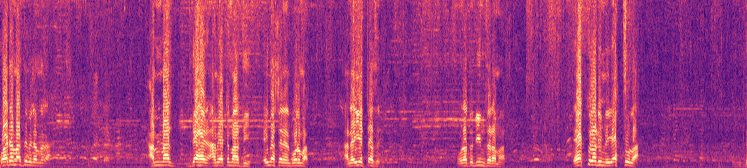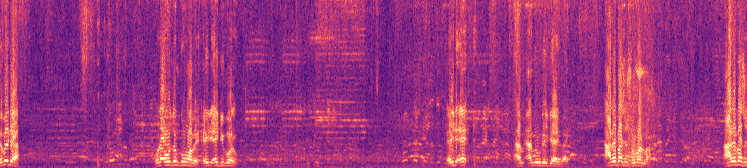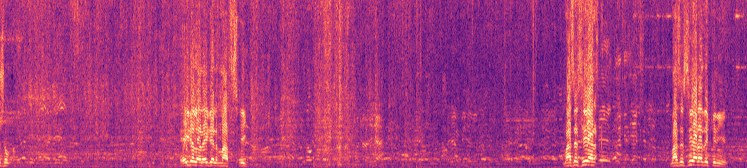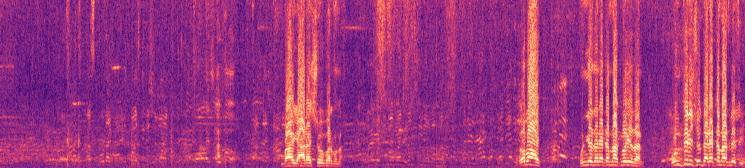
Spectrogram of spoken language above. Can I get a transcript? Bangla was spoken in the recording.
কয়টা মাছ নেবেন আপনারা? আমি মাছ দেখেন, আমি একটা মাছ দিই। এই মাছটা নেন, বড় মাছ। আর এই একটা আছে। ওরা তো ডিম ছাড়া মাছ। এক তোলা ডিম নেই, এক তোলা। দেবে এটা? ওরা ওজন কমাবে, এই এইটি বড়। এই আমি উড়াই যাই ভাই। আরে পাশে সমান মা আরে পাশে সমান এইটা লন এইটা মাছ, এই। মাছের সিয়ার মাছের সিয়ারা দেখে নিয়ে। ভাই, আড়াইশো পারব না। ও ভাই, উনিয়ে দেন, একটা মাছ লইয়ে দেন। উনত্রিশশো দেন একটা মাছ বেশি।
